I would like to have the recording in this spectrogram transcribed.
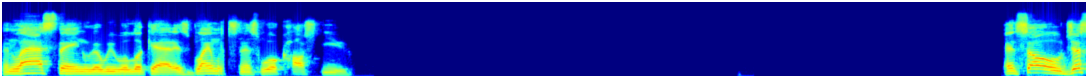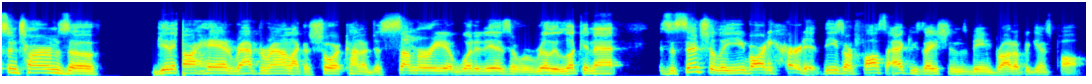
And last thing that we will look at is blamelessness will cost you. And so, just in terms of getting our head wrapped around like a short kind of just summary of what it is that we're really looking at is essentially you've already heard it. These are false accusations being brought up against Paul.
